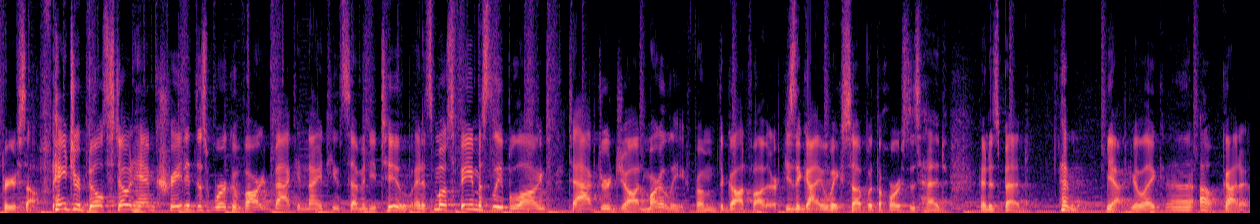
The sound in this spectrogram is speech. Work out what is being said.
for yourself. Painter Bill Stoneham created this work of art back in 1972, and it's most famously belonged to actor John Marley from The Godfather. He's the guy who wakes up with the horse's head in his bed. Him. Yeah, you're like, uh, oh, got it.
